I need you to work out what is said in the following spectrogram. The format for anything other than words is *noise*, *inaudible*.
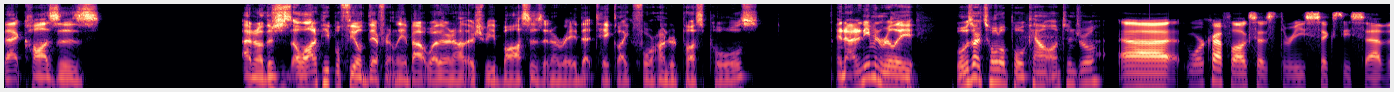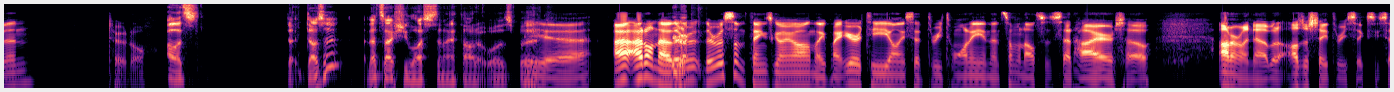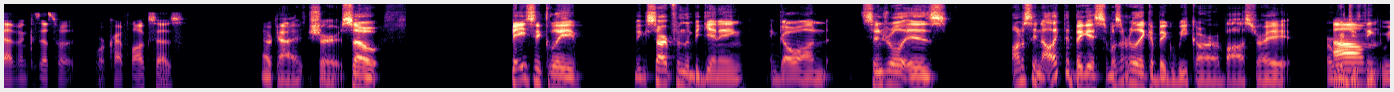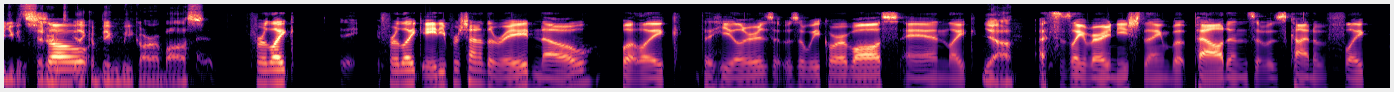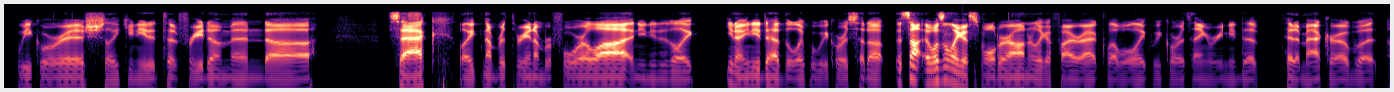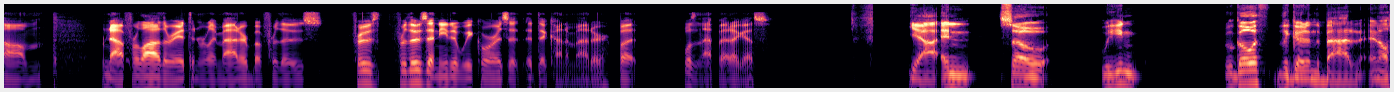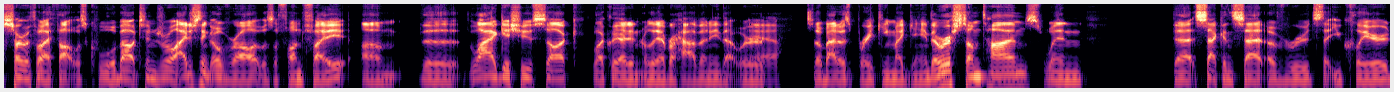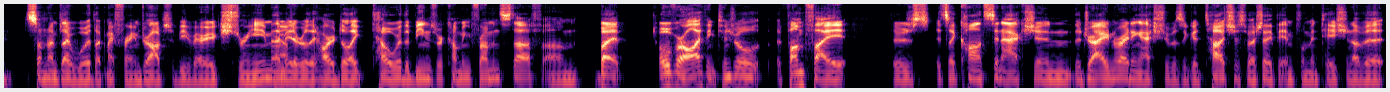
that causes I don't know. There's just a lot of people feel differently about whether or not there should be bosses in a raid that take like 400 plus pulls. And I didn't even really. What was our total pull count on Tindral? Uh, Warcraft log says 367 total. Oh, it's. Does it? That's actually less than I thought it was. But yeah. I, I don't know. There there was some things going on. Like my ERT only said 320, and then someone else had said higher. So I don't really know, but I'll just say 367 because that's what Warcraft log says. okay, sure. So basically, we can start from the beginning and go on. Tindral is honestly not like the biggest. It wasn't really like a big weak aura boss, right? Or would you think? Um, Would you consider it to be like a big weak aura boss? For like, for like 80% of the raid, no. But like the healers, it was a weak aura boss, and like Yeah. this is like a very niche thing, but paladins, it was kind of like weak aura-ish. Like you needed to freedom and uh sack like number three and number four a lot, and you needed to like you know you need to have the liquid weak aura set up. It's not it wasn't like a Smolderon or like a Fyrakk level like weak aura thing where you need to hit a macro, but um no for a lot of the raid it didn't really matter, but for those for those for those that needed weak auras it, it did kind of matter, but it wasn't that bad I guess. Yeah, and so we can we'll go with the good and the bad, and I'll start with what I thought was cool about Tindral. I just think overall it was a fun fight. Um, the lag issues suck. Luckily, I didn't really ever have any that were Yeah. so bad it was breaking my game. There were some times when that second set of routes that you cleared, sometimes I would like my frame drops would be very extreme. and That Yep. made it really hard to like tell where the beams were coming from and stuff. Um, but overall, I think Tindral fun fight. There's it's like constant action. The dragon riding actually was a good touch, especially like the implementation of it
